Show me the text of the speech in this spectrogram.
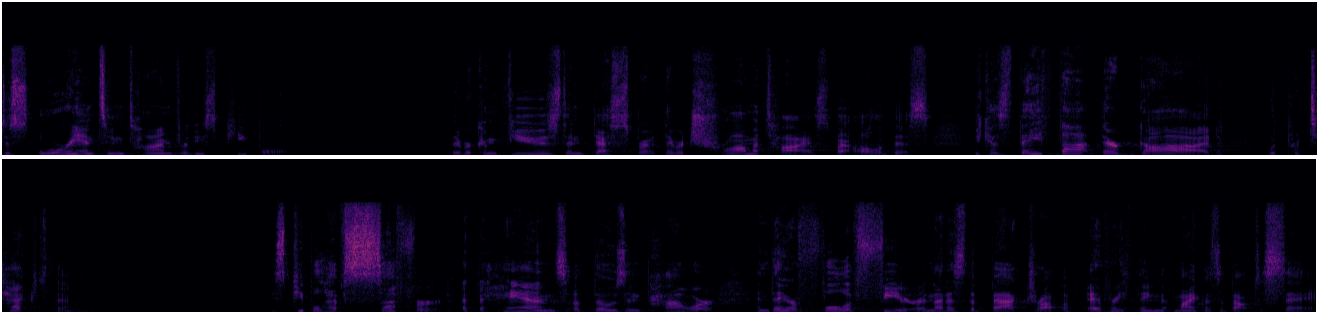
disorienting time for these people. They were confused and desperate. They were traumatized by all of this because they thought their God would protect them. These people have suffered at the hands of those in power, and they are full of fear, and that is the backdrop of everything that Micah's about to say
